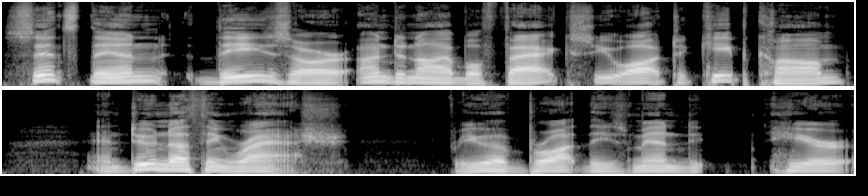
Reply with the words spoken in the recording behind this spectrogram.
Since then these are undeniable facts, you ought to keep calm and do nothing rash, for you have brought these men here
